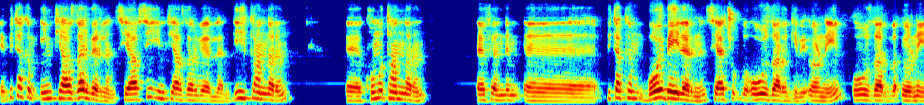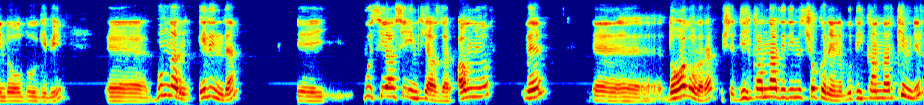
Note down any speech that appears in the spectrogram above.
e, bir takım imtiyazlar verilen, siyasi imtiyazlar verilen dihkanların, e, komutanların, efendim e, bir takım boy beylerinin, Selçuklu Oğuzlar gibi örneğin, Oğuzlar örneğinde olduğu gibi e, bunların elinden e, bu siyasi imtiyazlar alınıyor ve e, doğal olarak işte dihkanlar dediğimiz çok önemli. Bu dihkanlar kimdir?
